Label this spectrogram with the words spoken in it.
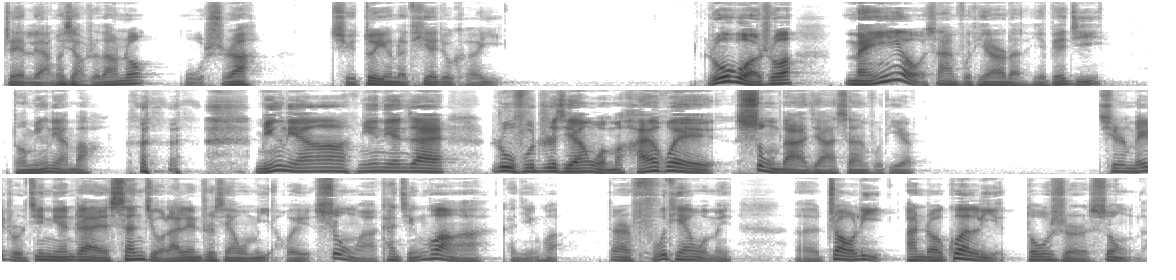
这两个小时当中，午时啊，去对应着贴就可以。如果说没有三伏贴的，也别急，等明年吧。明年啊，明年在入伏之前，我们还会送大家三伏贴。其实没准今年在三九来临之前，我们也会送啊，看情况啊，看情况。但是伏天我们，呃，照例按照惯例都是送的，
